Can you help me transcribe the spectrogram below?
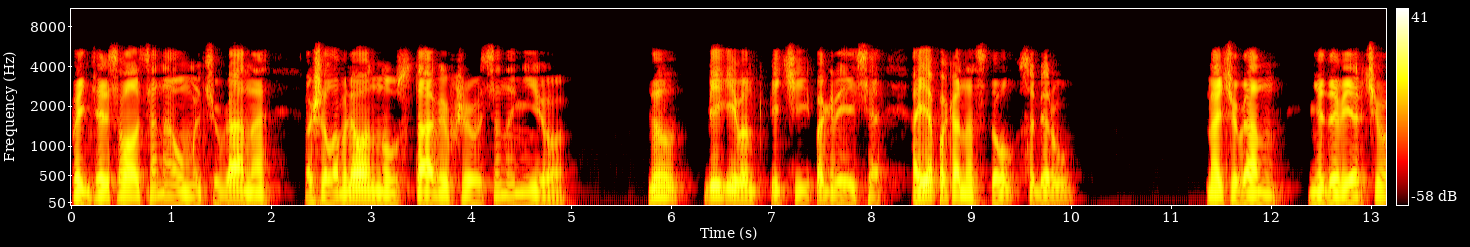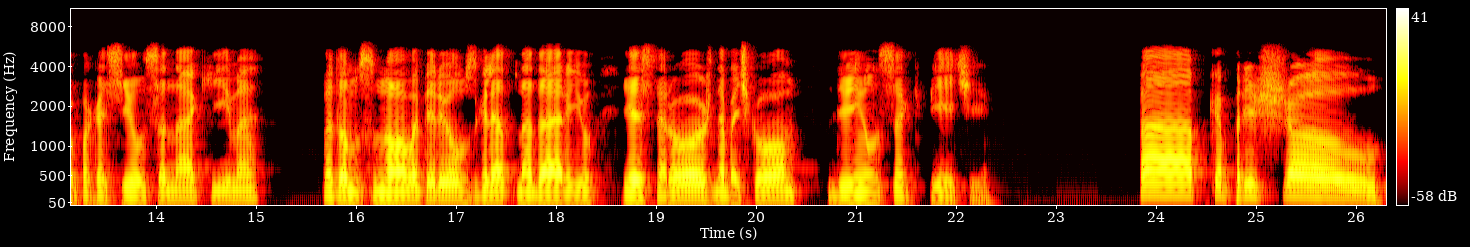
поинтересовалась она у мальчугана, ошеломленно уставившегося на нее. Ну, беги вон к печи, погрейся, а я пока на стол соберу. Мальчуган недоверчиво покосился на Акима, потом снова перевел взгляд на Дарью и осторожно бочком двинулся к печи. «Папка пришел!»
